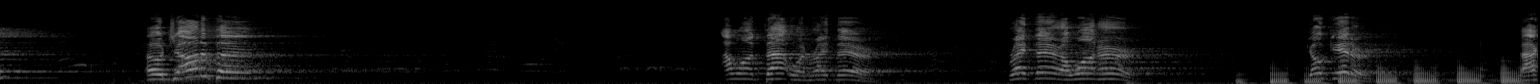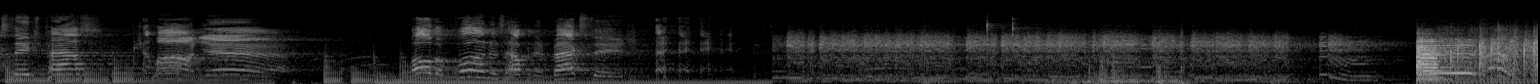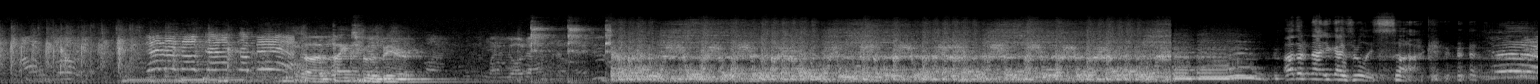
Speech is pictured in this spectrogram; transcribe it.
Oh, Jonathan! I want that one right there. Right there, I want her. Go get her. Backstage pass? Come on, yeah. Thanks for the beer. Other than that, you guys really suck. Yeah!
